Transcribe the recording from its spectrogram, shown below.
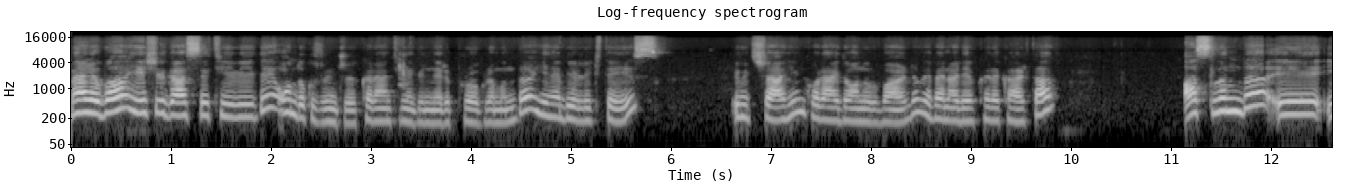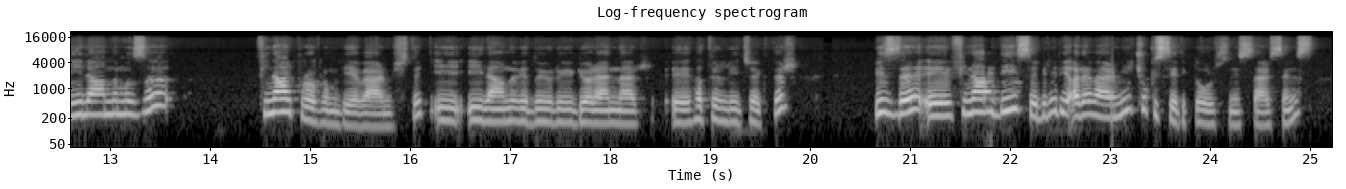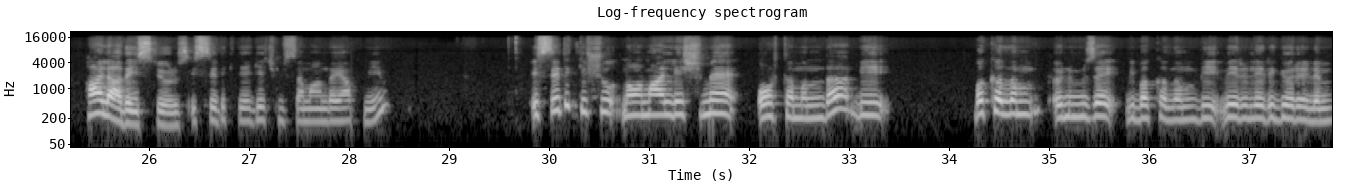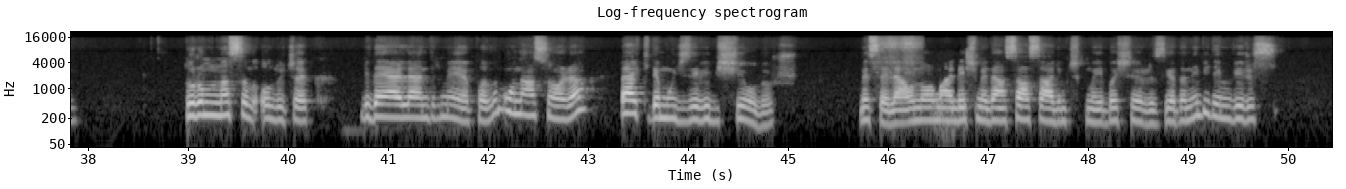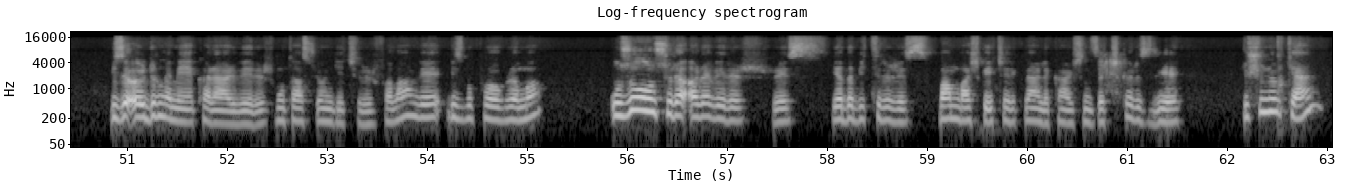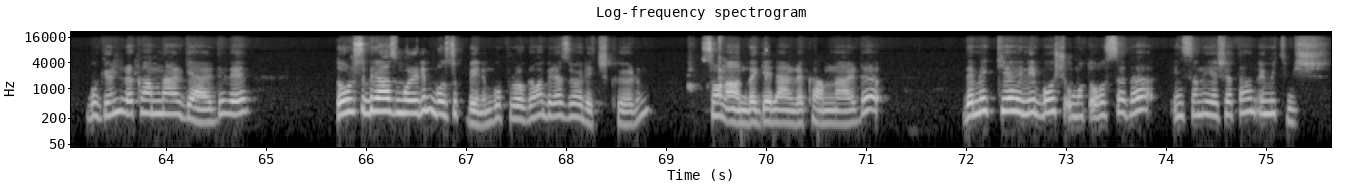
Merhaba, Yeşil Gazete TV'de 19. Karantina Günleri programında yine birlikteyiz. Ümit Şahin, Koray Doğan Urbarlı ve ben Alev Karakartal. Aslında e, ilanımızı final programı diye vermiştik. İ, ilanı ve duyuruyu görenler e, hatırlayacaktır. Biz de e, final değilse bile bir ara vermeyi çok istedik doğrusunu isterseniz. Hala da istiyoruz. İstedik diye geçmiş zamanda yapmayayım. İstedik ki şu normalleşme ortamında bir bakalım önümüze bir bakalım, bir verileri görelim. Durum nasıl olacak? Bir değerlendirme yapalım. Ondan sonra belki de mucizevi bir şey olur. Mesela o normalleşmeden sağ salim çıkmayı başarırız ya da ne bileyim virüs bizi öldürmemeye karar verir, mutasyon geçirir falan ve biz bu programı uzun süre ara veririz ya da bitiririz, bambaşka içeriklerle karşınıza çıkarız diye düşünürken bugün rakamlar geldi ve doğrusu biraz moralim bozuk benim. Bu programa biraz öyle çıkıyorum. Son anda gelen rakamlarda demek ki hani boş umut olsa da insanı yaşatan ümitmiş.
